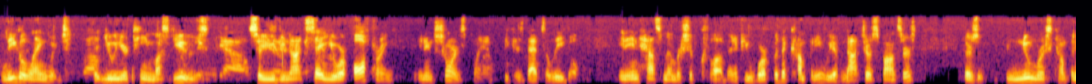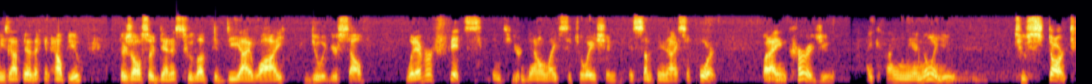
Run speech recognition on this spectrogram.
legal language that you and your team must use. So you do not say you are offering an insurance plan because that's illegal. An in house membership club. And if you work with a company, we have nacho sponsors. There's numerous companies out there that can help you. There's also dentists who love to DIY, do it yourself. Whatever fits into your dental life situation is something that I support. But I encourage you, I kindly annoy you to start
